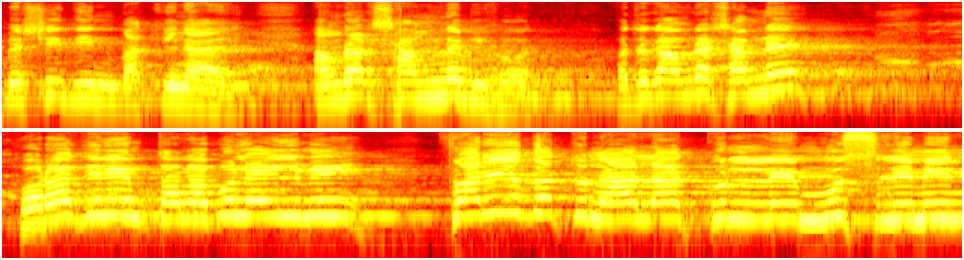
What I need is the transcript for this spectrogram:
বেশি দিন বাকি নাই। আমরার সামনে বিপদ। অথচ আমরা সামনে ফরাজ তালাবুল ইলমি ফরিদাতুন আলা কুল্লি মুসলিমিন।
